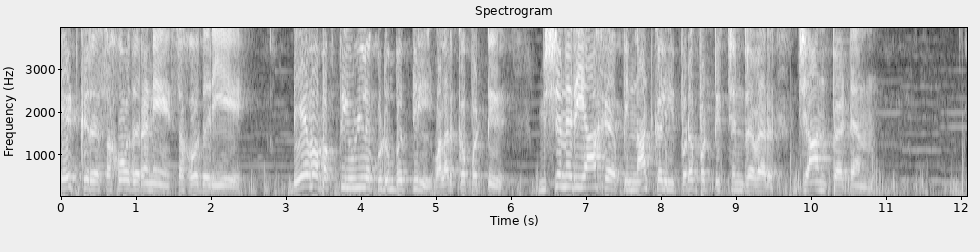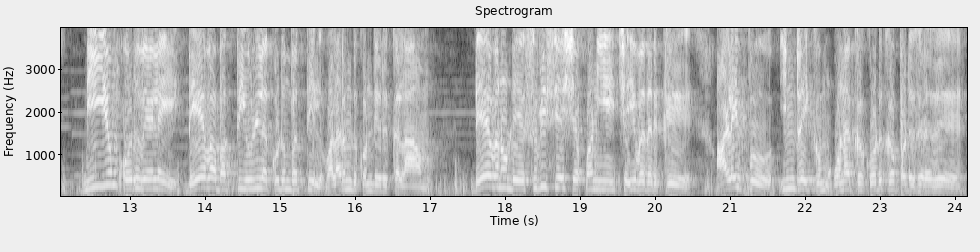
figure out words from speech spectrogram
கேட்கிற சகோதரனே சகோதரியே தேவ பக்தியுள்ள குடும்பத்தில் வளர்க்கப்பட்டு மிஷனரியாக பின் நாட்களில் புறப்பட்டு சென்றவர் ஜான் பேட்டன். நீயும் ஒருவேளை தேவ பக்தியுள்ள குடும்பத்தில் வளர்ந்து கொண்டிருக்கலாம். தேவனுடைய சுவிசேஷ பணியை செய்வதற்கு அழைப்பு இன்றைக்கும் உனக்கு கொடுக்கப்படுகிறது.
